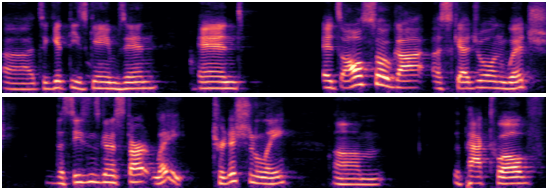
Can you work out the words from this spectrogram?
uh, to get these games in. And it's also got a schedule in which the season's going to start late. Traditionally, um, the Pac 12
